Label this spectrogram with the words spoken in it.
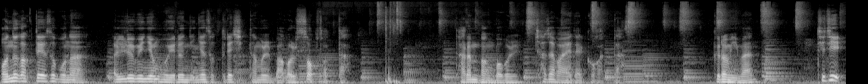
어느 각도에서 보나 알루미늄 호일은 이 녀석들의 식탐을 막을 수 없었다. 다른 방법을 찾아봐야 될 것 같다. 그럼 이만. 티티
